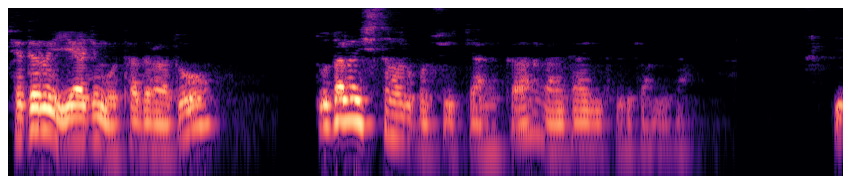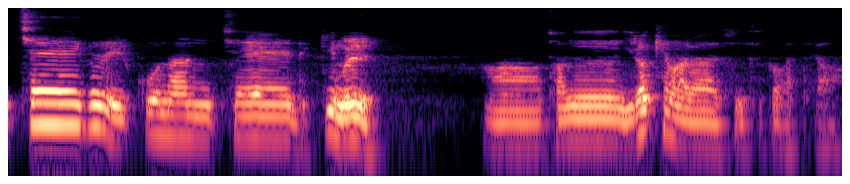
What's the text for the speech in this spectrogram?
제대로 이해하지 못하더라도 또 다른 시선으로 볼 수 있지 않을까라는 생각이 들기도 합니다. 이 책을 읽고 난 제 느낌을 어, 저는 이렇게 말할 수 있을 것 같아요.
